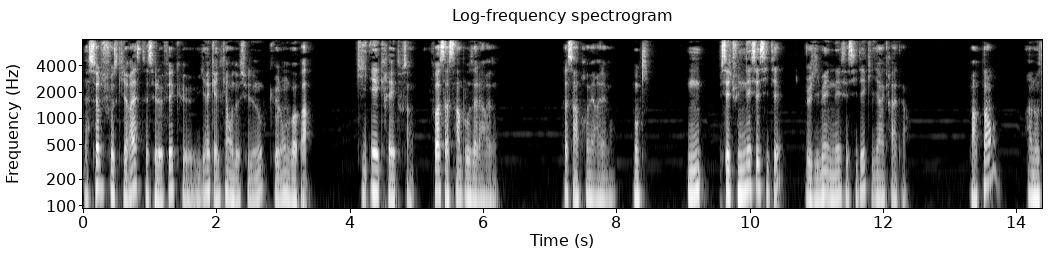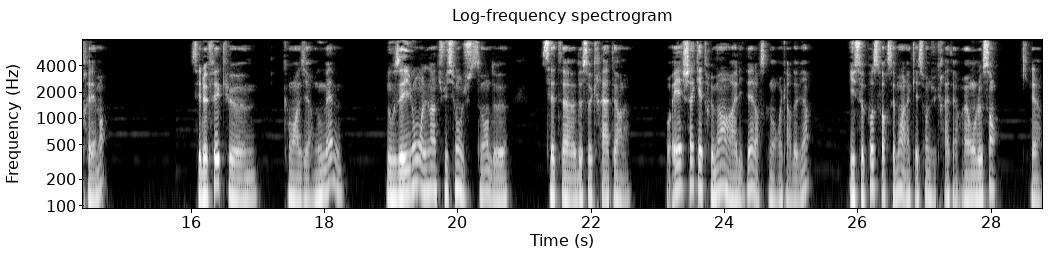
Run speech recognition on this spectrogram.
La seule chose qui reste, c'est le fait qu'il y a quelqu'un au-dessus de nous que l'on ne voit pas qui est créé tout ça. Fois, ça s'impose à la raison. Ça, c'est un premier élément. Donc, c'est une nécessité, je dis bien une nécessité qu'il y ait un créateur. Maintenant, un autre élément, c'est le fait que, comment dire, nous-mêmes, nous ayons l'intuition justement de cette, euh, de ce créateur-là. Vous voyez, chaque être humain, en réalité, lorsque l'on regarde bien, il se pose forcément la question du créateur. Et on le sent qu'il est là.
